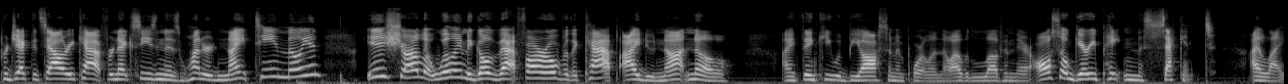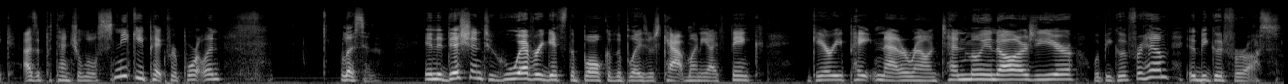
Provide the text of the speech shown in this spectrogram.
Projected salary cap for next season is 119 million. Is Charlotte willing to go that far over the cap? I do not know. I think he would be awesome in Portland, though. I would love him there. Also, Gary Payton II, I like as a potential little sneaky pick for Portland. Listen, in addition to whoever gets the bulk of the Blazers' cap money, I think Gary Payton at around $10 million a year would be good for him. It would be good for us.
